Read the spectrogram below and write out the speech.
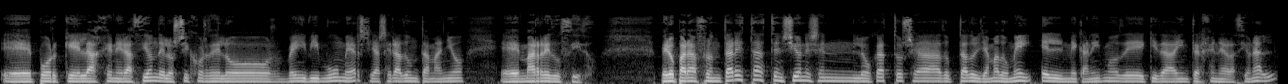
eh, porque la generación de los hijos de los baby boomers ya será de un tamaño eh, más reducido. Pero para afrontar estas tensiones en los gastos se ha adoptado el llamado MEI, el mecanismo de equidad intergeneracional,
